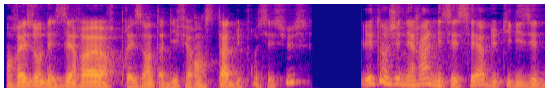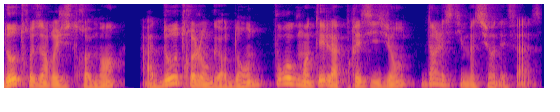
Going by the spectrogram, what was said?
En raison des erreurs présentes à différents stades du processus, il est en général nécessaire d'utiliser d'autres enregistrements à d'autres longueurs d'onde pour augmenter la précision dans l'estimation des phases.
